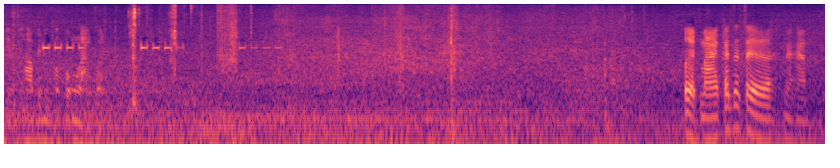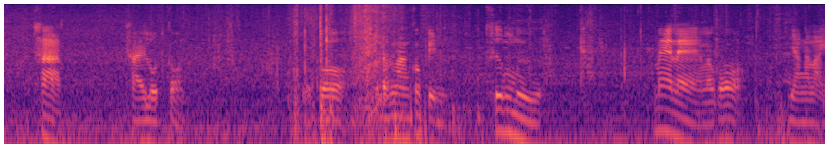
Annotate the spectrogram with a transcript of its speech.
เดี๋ยวพาไปดูกระโปรงหลังก่อนเปิดมาก็จะเจอนะครับถาดท้ายรถก่อน แล้วก็ด้านล่างก็เป็นเครื่องมือ แม่แรงแล้วก็ยางอะไหล่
